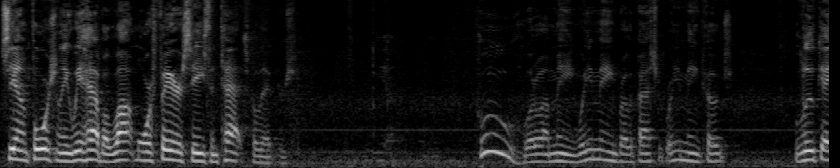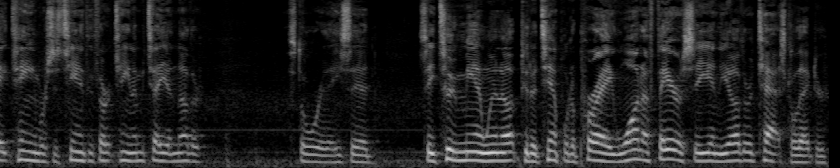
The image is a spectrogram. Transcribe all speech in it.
See, unfortunately, we have a lot more Pharisees than tax collectors. Yeah. Whew, what do I mean? What do you mean, Brother Patrick? What do you mean, Coach? Luke 18, verses 10 through 13. Let me tell you another story that he said. See, two men went up to the temple to pray, one a Pharisee and the other a tax collector.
